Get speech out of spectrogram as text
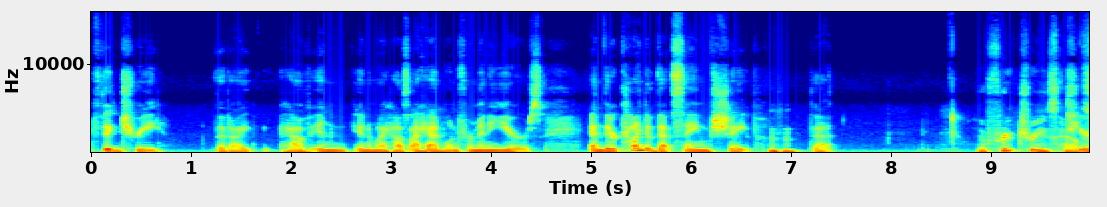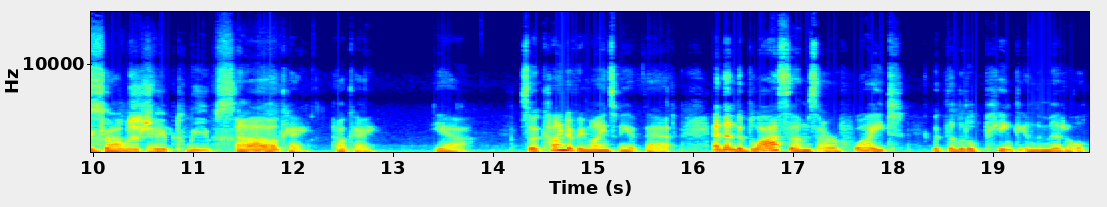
fig tree that I have in in my house. I had one for many years, and they're kind of that same shape. Mm-hmm. That Yeah, fruit trees have similar shape. shaped leaves. oh, okay, okay, yeah. So it kind of reminds me of that. And then the blossoms are white with the little pink in the middle,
